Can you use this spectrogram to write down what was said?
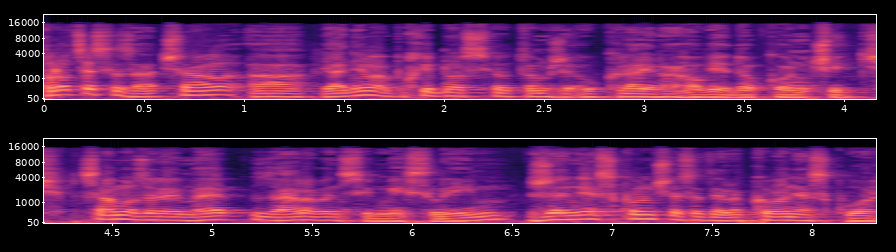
Proces sa začal a ja nemám pochybnosti o tom, že Ukrajina ho vie dokončiť. Samozrejme, zároveň si myslím, že neskončia sa tie rokovania skôr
